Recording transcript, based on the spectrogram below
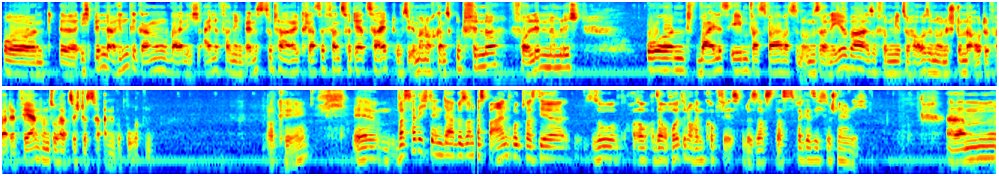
Und äh, ich bin da hingegangen, weil ich eine von den Bands total klasse fand zu der Zeit und sie immer noch ganz gut finde, Vorlin nämlich. Und weil es eben was war, was in unserer Nähe war, also von mir zu Hause nur eine Stunde Autofahrt entfernt und so hat sich das angeboten. Okay. Äh, was hat dich denn da besonders beeindruckt, was dir so also auch heute noch im Kopf ist, wo du sagst, das vergesse ich so schnell nicht? Ähm,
